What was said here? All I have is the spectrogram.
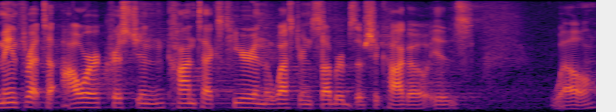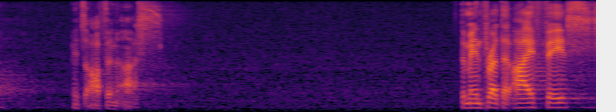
the main threat to our Christian context here in the western suburbs of Chicago is, well, it's often us. The main threat that I face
